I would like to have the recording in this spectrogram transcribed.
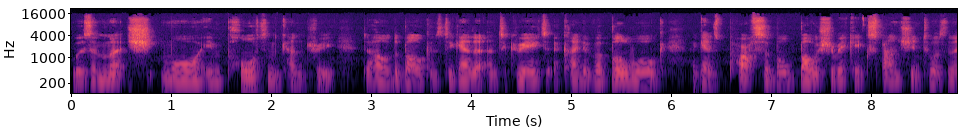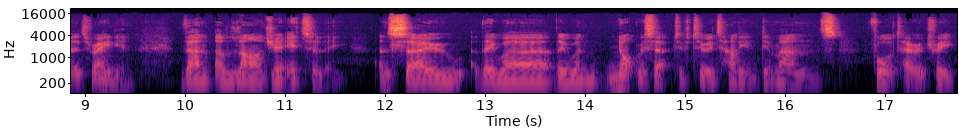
was a much more important country to hold the Balkans together and to create a kind of a bulwark against possible Bolshevik expansion towards the Mediterranean than a larger Italy. And so they were they were not receptive to Italian demands for territory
